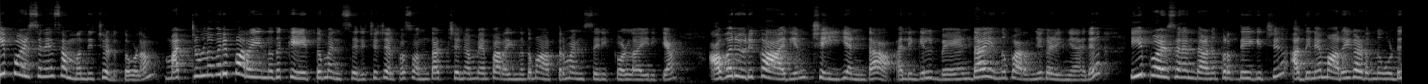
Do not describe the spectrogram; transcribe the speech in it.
ഈ പേഴ്സണെ സംബന്ധിച്ചിടത്തോളം മറ്റുള്ളവർ പറയുന്നത് കേട്ടും അനുസരിച്ച് ചിലപ്പോൾ സ്വന്തം അച്ഛനും അമ്മയും പറയുന്നത് മാത്രം അനുസരിക്കുള്ളായിരിക്കാം. അവരൊരു കാര്യം ചെയ്യണ്ട അല്ലെങ്കിൽ വേണ്ട എന്ന് പറഞ്ഞു കഴിഞ്ഞാൽ ഈ പേഴ്സൺ എന്താണ് പ്രത്യേകിച്ച് അതിനെ മറികടന്നുകൊണ്ട്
